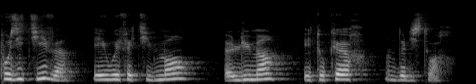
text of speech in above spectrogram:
positive et où effectivement l'humain est au cœur de l'histoire.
